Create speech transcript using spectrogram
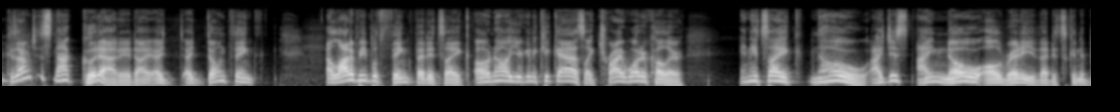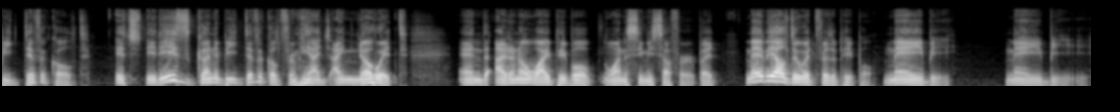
because I'm just not good at it. I, I I don't think a lot of people think that it's like, oh no, you're gonna kick ass. Like try watercolor, and it's like, no, I just I know already that it's gonna be difficult. It's it is gonna be difficult for me. I I know it, and I don't know why people want to see me suffer, but maybe I'll do it for the people. Maybe, maybe.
